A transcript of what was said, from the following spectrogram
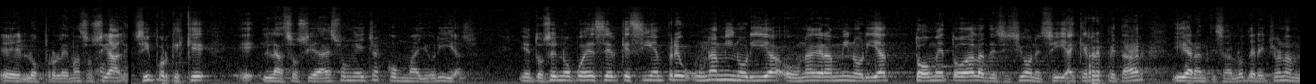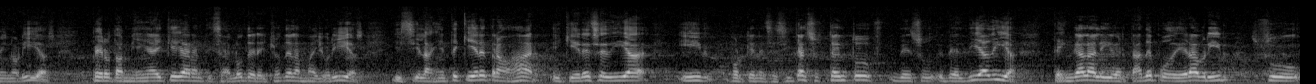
eh, los problemas sociales. Sí, porque es que las sociedades son hechas con mayorías. Y entonces no puede ser que siempre una minoría o una gran minoría tome todas las decisiones. Sí, hay que respetar y garantizar los derechos de las minorías, pero también hay que garantizar los derechos de las mayorías. Y si la gente quiere trabajar y quiere ese día ir porque necesita el sustento de su, del día a día, tenga la libertad de poder abrir su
